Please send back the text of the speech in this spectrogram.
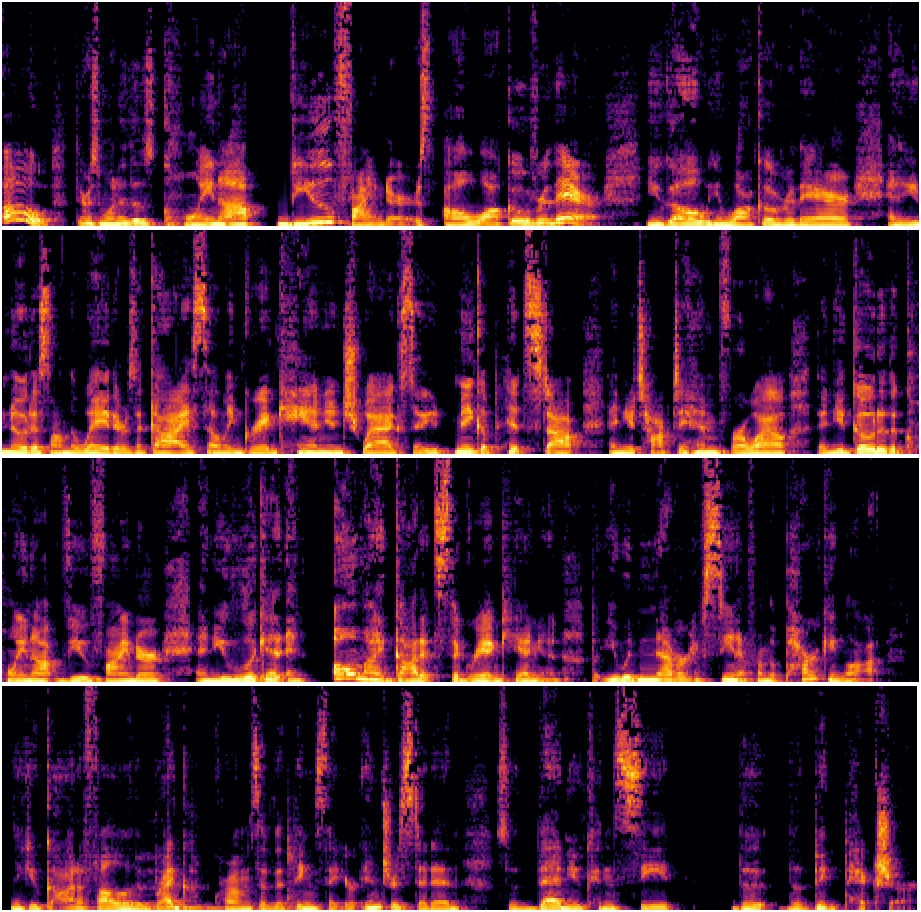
oh, there's one of those coin op viewfinders. I'll walk over there. You go, you walk over there, and you notice on the way there's a guy selling Grand Canyon swag. So you make a pit stop and you talk to him for a while. Then you go to the coin op viewfinder and you look at it and oh my God, it's the Grand Canyon. But you would never have seen it from the parking lot. Like you got to follow the mm. breadcrumbs of the things that you're interested in. So then you can see the, the big picture.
